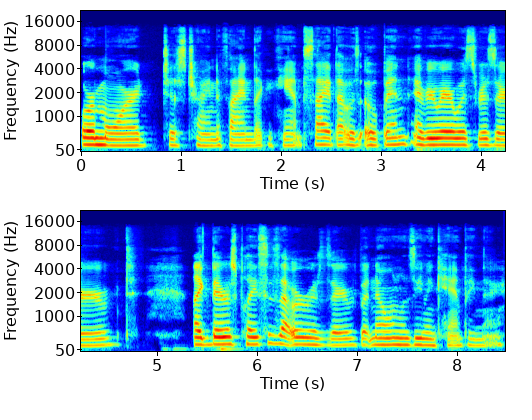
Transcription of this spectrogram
or more just trying to find like a campsite that was open. Everywhere was reserved. Like there was places that were reserved, but no one was even camping there.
